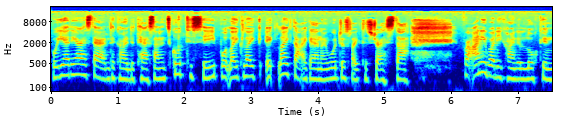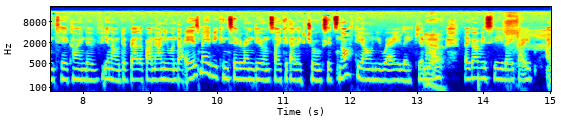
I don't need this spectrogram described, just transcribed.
but yeah, they are starting to kind of test, and it's good to see. But like, like, it, like that again, I would just like to stress that for anybody kind of looking to kind of you know develop and anyone that is maybe considering doing psychedelic drugs, it's not the only way. Like you know, Yeah. like obviously, like I I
